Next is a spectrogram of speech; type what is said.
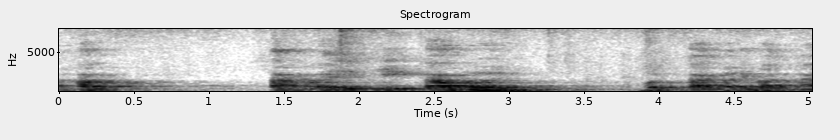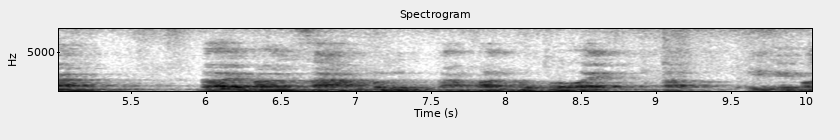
นะครับ ตั้งไว้ที่เก้าหมื่นผลการปฏิบัติงานได้มาสามหมื่นะครับทีนี้ขอ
